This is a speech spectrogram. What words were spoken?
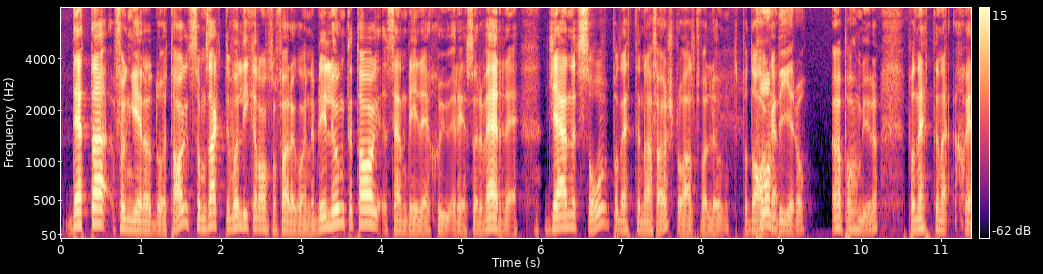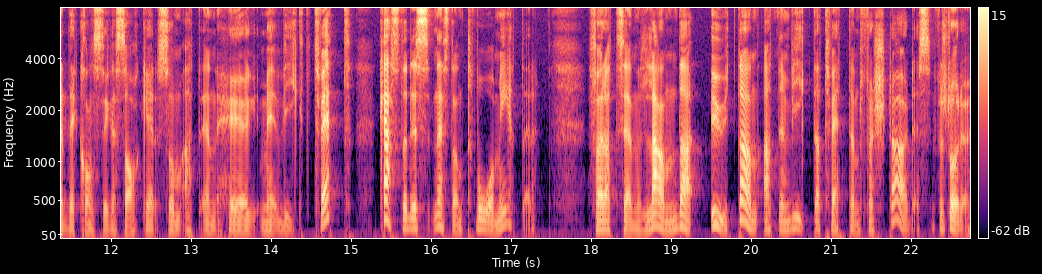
Detta fungerade då ett tag, som sagt det var likadant som förra gången. Det blir lugnt ett tag, sen blir det sju resor värre. Janet sov på nätterna först och allt var lugnt. På På dagen... en byrå. Ja, på en byrå. På nätterna skedde konstiga saker, som att en hög med vikt tvätt kastades nästan två meter. För att sen landa utan att den vikta tvätten förstördes. Förstår du?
